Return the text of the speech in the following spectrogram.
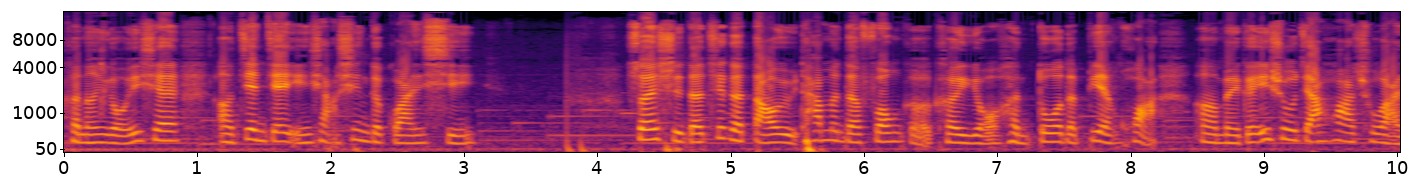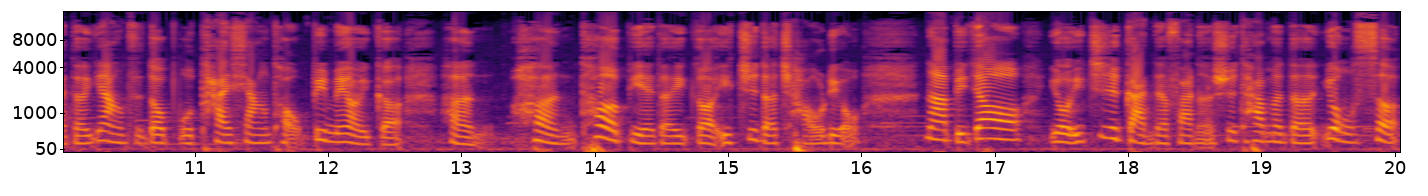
可能有一些呃间接影响性的关系。所以使得这个岛屿他们的风格可以有很多的变化，呃，每个艺术家画出来的样子都不太相同，并没有一个很很特别的一个一致的潮流。那比较有一致感的，反而是他们的用色，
